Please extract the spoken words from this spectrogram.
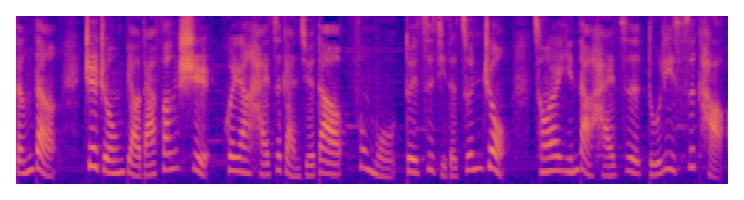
等等。这种表达方式会让孩子感觉到父母对自己的尊重，从而引导孩子独立思考，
